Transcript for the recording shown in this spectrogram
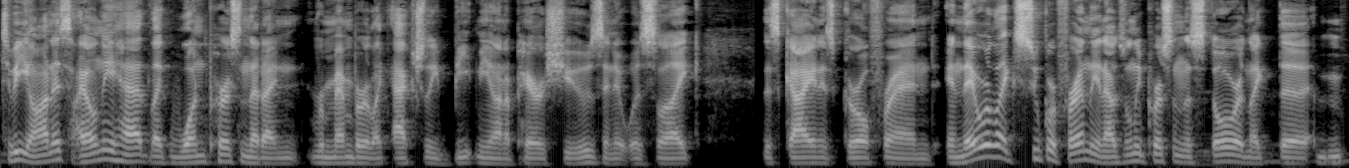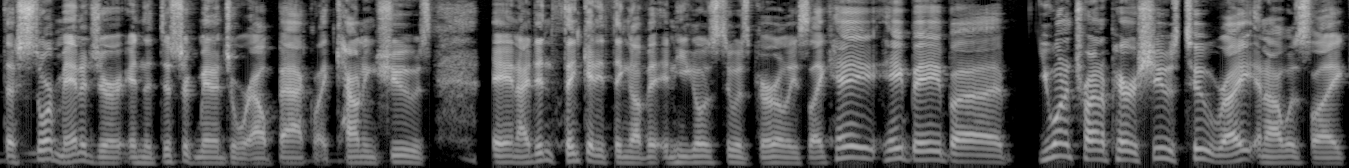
to be honest, I only had like one person that I remember like actually beat me on a pair of shoes, and it was like this guy and his girlfriend, and they were like super friendly, and I was the only person in the store, and like the the store manager and the district manager were out back like counting shoes, and I didn't think anything of it, and he goes to his girl, he's like, "Hey, hey, babe, uh, you want to try on a pair of shoes too, right?" And I was like,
